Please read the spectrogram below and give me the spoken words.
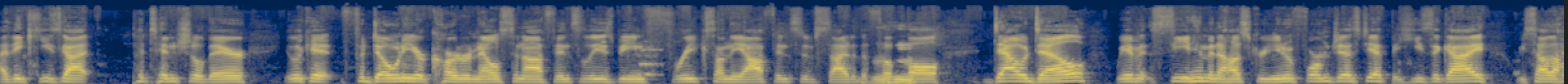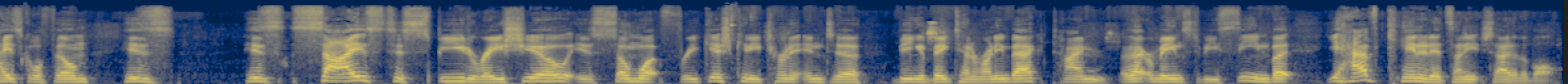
I think he's got potential there. You look at Fidone or Carter Nelson offensively as being freaks on the offensive side of the mm-hmm. football. Dowdell, we haven't seen him in a Husker uniform just yet, but he's a guy. We saw the high school film. His his size to speed ratio is somewhat freakish. Can he turn it into being a Big Ten running back? Time that remains to be seen. But you have candidates on each side of the ball.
